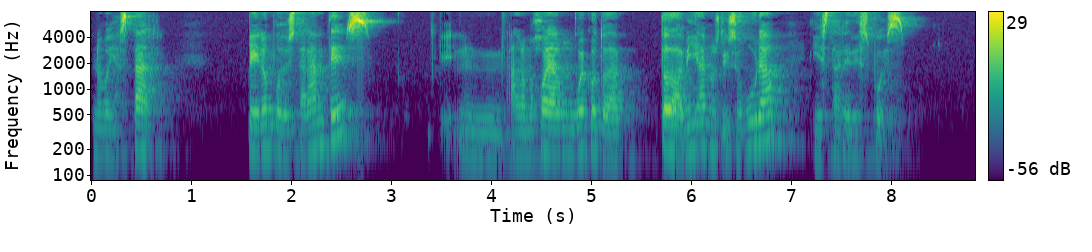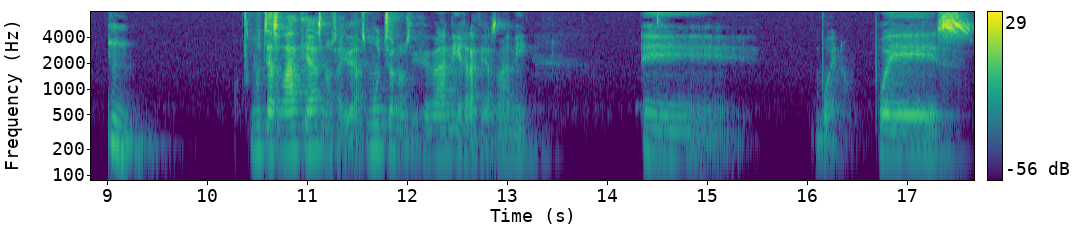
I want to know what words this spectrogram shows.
no voy a estar, pero puedo estar antes, mm, a lo mejor hay algún hueco todavía, no estoy segura, y estaré después. Muchas gracias, nos ayudas mucho, nos dice Dani, gracias Dani. Eh, bueno, pues...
